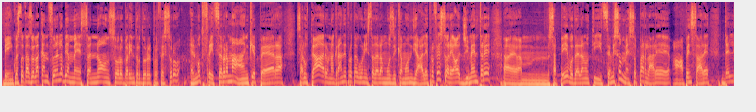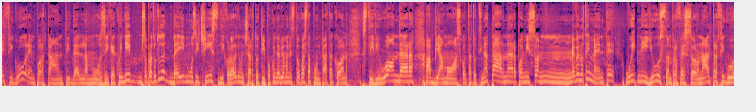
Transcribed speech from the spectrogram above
beh in questo caso la canzone l'abbiamo messa non solo per introdurre il professor Helmut Fritzeber ma anche per salutare una grande protagonista della musica mondiale. Professore, oggi mentre eh, sapevo della notizia mi sono messo a parlare, a pensare delle figure importanti della musica e quindi soprattutto dei musicisti di colore di un certo tipo. Quindi abbiamo iniziato questa puntata con Stevie Wonder, abbiamo ascoltato Tina Turner, poi mi sono mm, mi è venuta in mente Whitney Houston, professore, un'altra figura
